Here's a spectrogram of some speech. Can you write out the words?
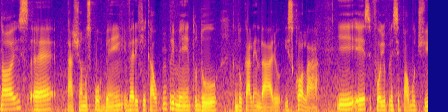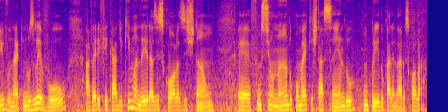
nós é, achamos por bem verificar o cumprimento do, do calendário escolar. E esse foi o principal motivo né, que nos levou a verificar de que maneira as escolas estão é, funcionando, como é que está sendo cumprido o calendário escolar.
